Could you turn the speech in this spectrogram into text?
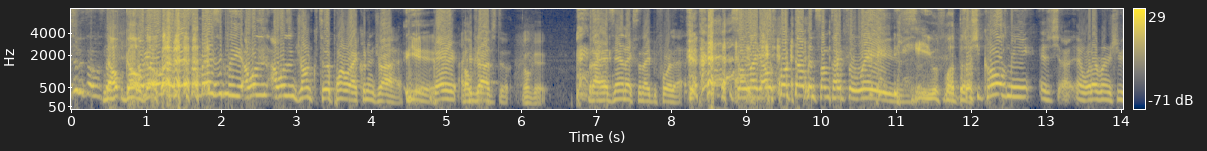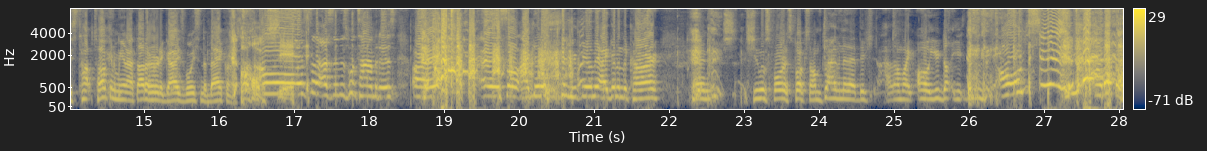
should've told the Nope, go, Okay, go. okay, so basically, I wasn't I wasn't drunk to the point where I couldn't drive. Yeah. Okay, I could Okay. drive still Okay. but I had Xanax the night before that. so like I was fucked up in some types of ways. you was fucked up. So she calls me and, she, and whatever, and she was ta- talking to me, and I thought I heard a guy's voice in the background. So I said, Oh, shit. Oh, I said, I said, "This is what time it is." All right. so I get, you feel me? I get in the car, and she, she was far as fuck. So I'm driving to that bitch. I'm like, "Oh, you're done. You, this is oh shit! I'm about to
